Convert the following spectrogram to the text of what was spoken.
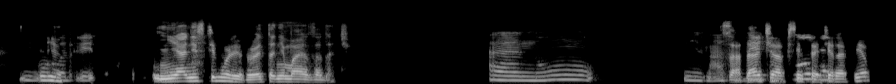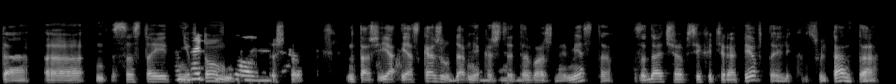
не могу Нет. ответить. Я не стимулирую, это не моя задача. Э, ну, не знаю. Задача психотерапевта э, состоит не в том, условия. что... Наташ, я, я скажу, да, мне кажется, это важное место. Задача психотерапевта или консультанта,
